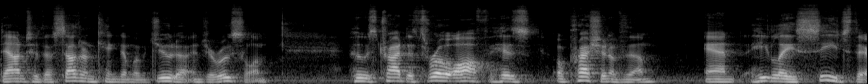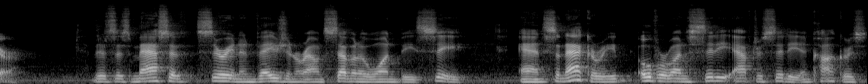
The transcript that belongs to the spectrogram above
down to the southern kingdom of Judah and Jerusalem, who's tried to throw off his oppression of them, and he lays siege there. There's this massive Assyrian invasion around 701 BC, and Sennacherib overruns city after city and conquers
